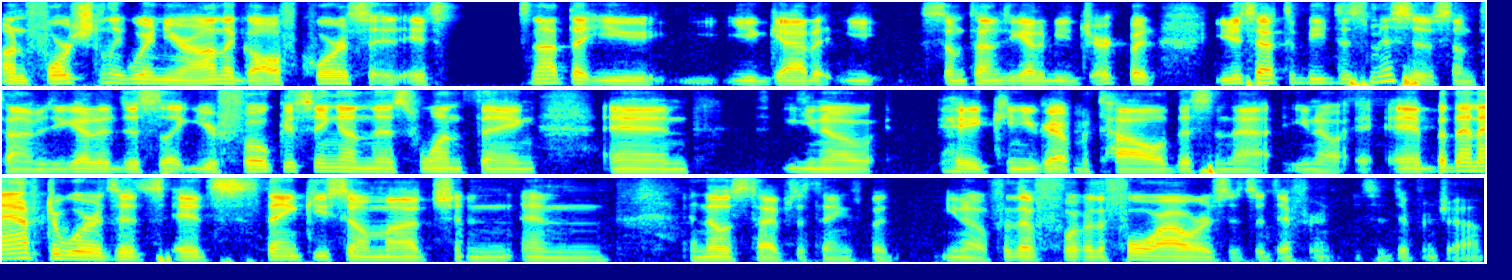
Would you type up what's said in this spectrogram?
unfortunately when you're on the golf course it, it's it's not that you you gotta you sometimes you gotta be a jerk but you just have to be dismissive sometimes you gotta just like you're focusing on this one thing and you know hey can you grab a towel this and that you know and, but then afterwards it's it's thank you so much and and and those types of things but you know for the for the four hours it's a different it's a different job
